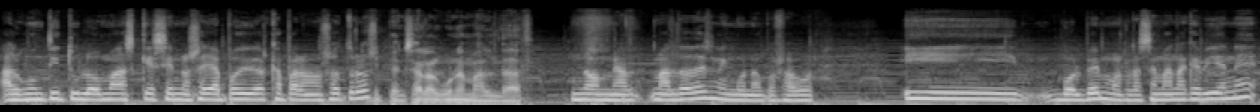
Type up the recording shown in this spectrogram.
algún título más que se nos haya podido escapar a nosotros. Y pensar alguna maldad. No, mal- maldades ninguna, por favor. Y volvemos la semana que viene.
